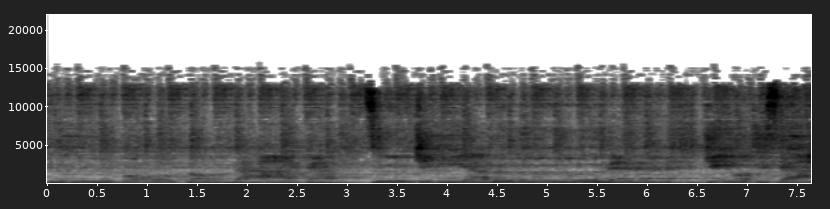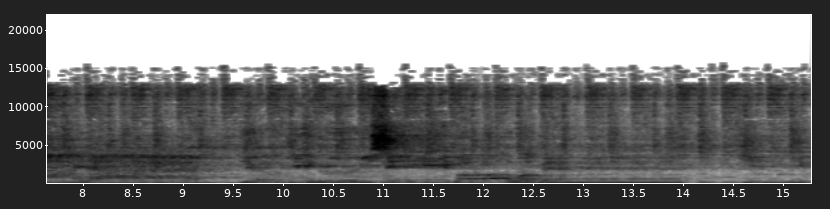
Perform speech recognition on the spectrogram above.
雲の中突き破れ気持ちスカイだ雪降り絞って君に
